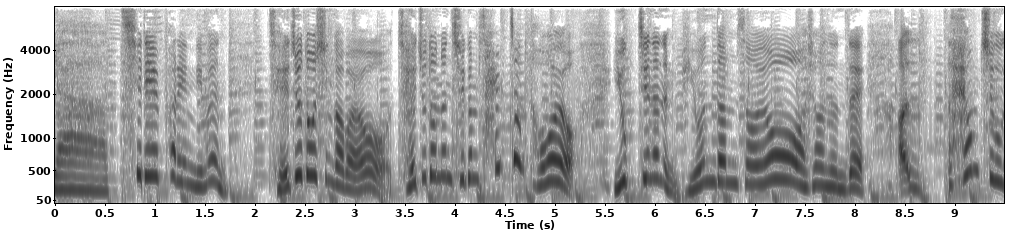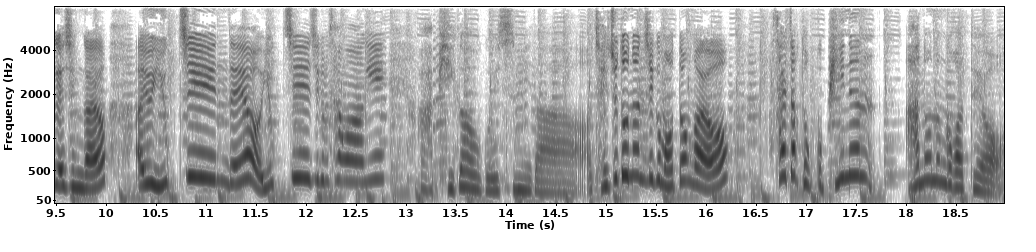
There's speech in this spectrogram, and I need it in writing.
야, 7182님은 제주도신가 봐요. 제주도는 지금 살짝 더워요. 육지는 비 온담서요 하셨는데 아, 헤엄치고 계신가요? 아, 이 육지인데요. 육지 지금 상황이 아, 비가 오고 있습니다. 제주도는 지금 어떤가요? 살짝 덥고 비는 안 오는 것 같아요.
